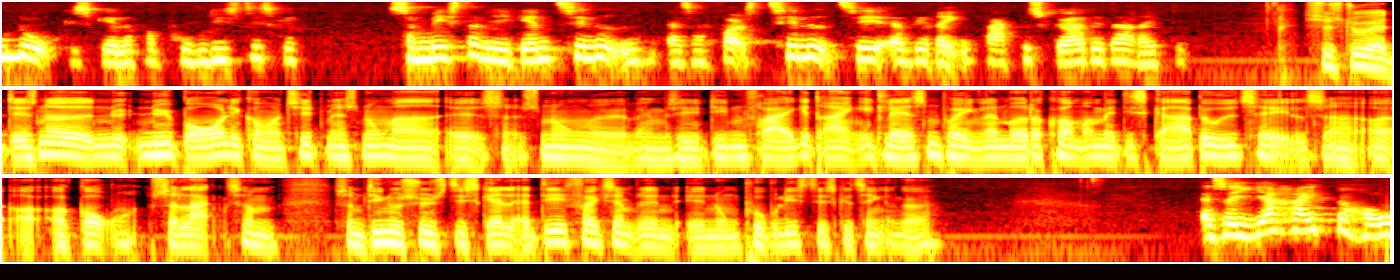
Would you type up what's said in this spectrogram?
ulogiske eller for populistiske. Så mister vi igen tilliden. Altså folks tillid til, at vi rent faktisk gør det, der er rigtigt. Synes du, at det er sådan noget, ny, nye borgerlige kommer tit med sådan nogle meget, øh, sådan nogle, øh, hvad kan man sige, de er den frække dreng i klassen på en eller anden måde, der kommer med de skarpe udtalelser og, og, og går så langt, som, som de nu synes, de skal. Er det for eksempel en, en, nogle populistiske ting at gøre? Altså, jeg har ikke behov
